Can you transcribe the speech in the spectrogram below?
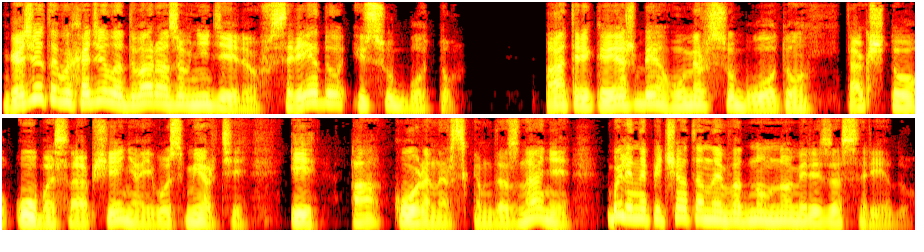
Газета выходила два раза в неделю, в среду и субботу. Патрик Эшби умер в субботу, так что оба сообщения о его смерти и о коронерском дознании были напечатаны в одном номере за среду.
